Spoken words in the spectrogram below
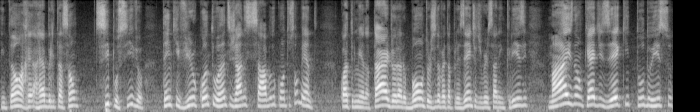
Então a, re a reabilitação, se possível, tem que vir o quanto antes, já nesse sábado contra o São Bento. Quatro e meia da tarde, horário bom, torcida vai estar presente, adversário em crise, mas não quer dizer que tudo isso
